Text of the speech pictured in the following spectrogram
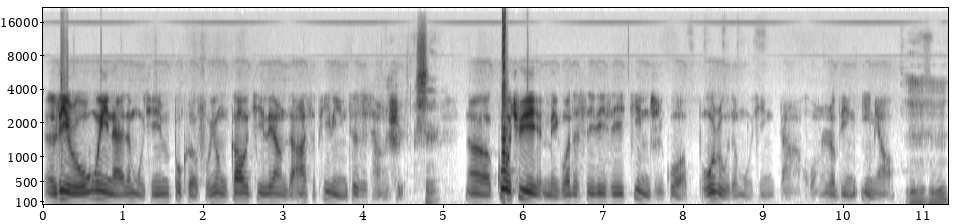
呃，例如喂奶的母亲不可服用高剂量的阿司匹林，这是常识。是，那过去美国的 CDC 禁止过哺乳的母亲打黄热病疫苗，嗯哼，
